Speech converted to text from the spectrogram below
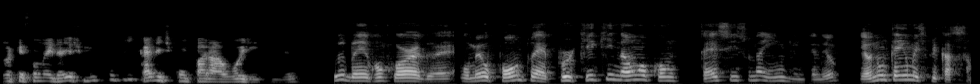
pela questão da idade, eu acho muito complicado de comparar hoje, entendeu? Tudo bem, eu concordo. É, o meu ponto é por que, que não acontece isso na Indy, entendeu? Eu não tenho uma explicação.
